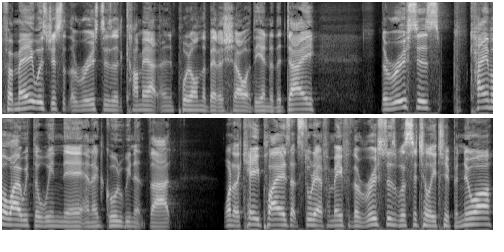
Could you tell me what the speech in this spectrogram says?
For me, it was just that the Roosters had come out and put on the better show at the end of the day. The Roosters came away with the win there and a good win at that. One of the key players that stood out for me for the Roosters was Sitili Tupouniua.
